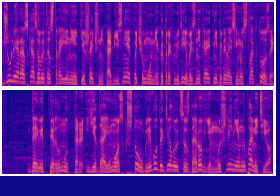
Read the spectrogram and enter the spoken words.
Джулия рассказывает о строении кишечника, объясняет, почему у некоторых людей возникает непереносимость лактозы. Дэвид Перлмуттер «Еда и мозг. Что углеводы делают со здоровьем, мышлением и памятью».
